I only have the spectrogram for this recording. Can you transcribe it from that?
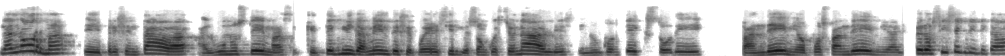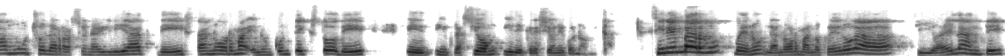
La norma eh, presentaba algunos temas que técnicamente se puede decir que son cuestionables en un contexto de pandemia o pospandemia, pero sí se criticaba mucho la racionalidad de esta norma en un contexto de eh, inflación y decreción económica. Sin embargo, bueno, la norma no fue derogada, siguió adelante.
